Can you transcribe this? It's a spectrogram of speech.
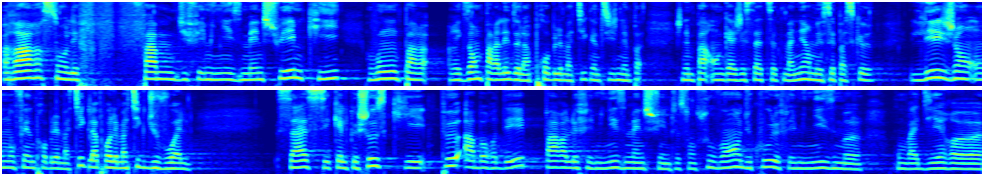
rares sont les femmes du féminisme mainstream qui vont, par exemple, parler de la problématique, même si je n'aime pas, je n'aime pas engager ça de cette manière, mais c'est parce que les gens en ont fait une problématique, la problématique du voile. Ça, c'est quelque chose qui est peu abordé par le féminisme mainstream. Ce sont souvent, du coup, le féminisme, qu'on va dire, euh,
